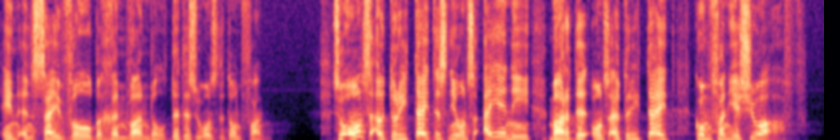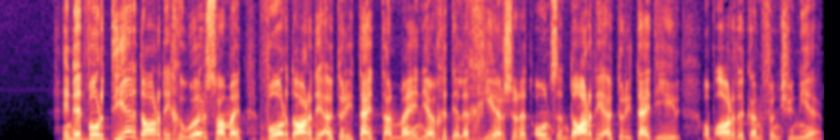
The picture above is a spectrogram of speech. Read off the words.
en in sy wil begin wandel. Dit is hoe ons dit ontvang. So ons autoriteit is nie ons eie nie, maar dit ons autoriteit kom van Yeshua af. En dit word deur daardie gehoorsaamheid word daardie autoriteit aan my en jou gedelegeer sodat ons in daardie autoriteit hier op aarde kan funksioneer.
